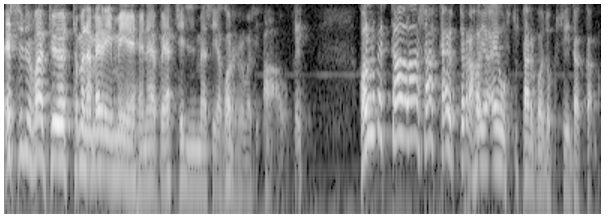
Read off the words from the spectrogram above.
Et sinä vain työttömänä merimiehenä ja pidät silmäsi ja korvasi auki. Kolme taalaa saat käyttörahoja eustustarkoituksiin, taikka...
